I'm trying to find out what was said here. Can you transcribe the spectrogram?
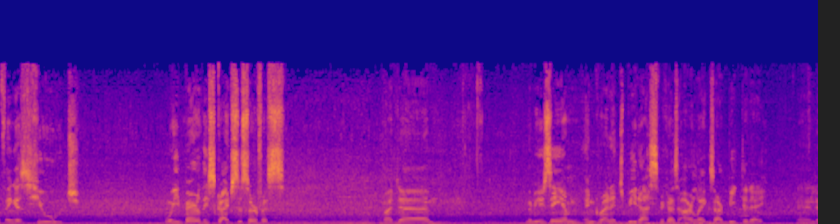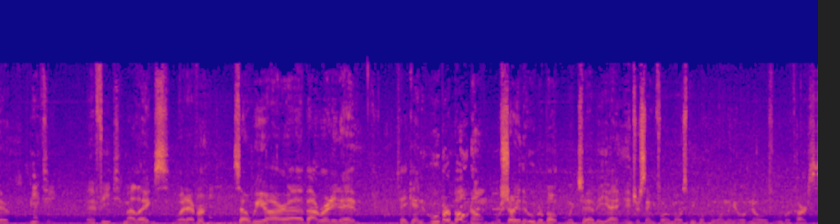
The thing is huge. We barely scratched the surface, but uh, the museum in Greenwich beat us because our legs are beat today, and uh, beat My uh, feet, my legs, whatever. so we are uh, about ready to take an Uber boat home. We'll show you the Uber boat, which uh, be uh, interesting for most people who only know of Uber cars.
